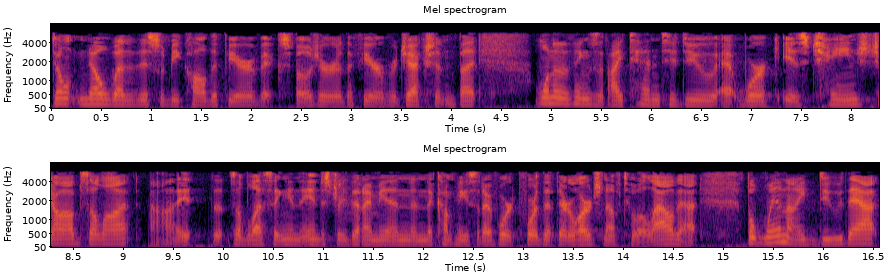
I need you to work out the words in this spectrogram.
don't know whether this would be called the fear of exposure or the fear of rejection, but one of the things that I tend to do at work is change jobs a lot. Uh, it, it's a blessing in the industry that I'm in and the companies that I've worked for that they're large enough to allow that. But when I do that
